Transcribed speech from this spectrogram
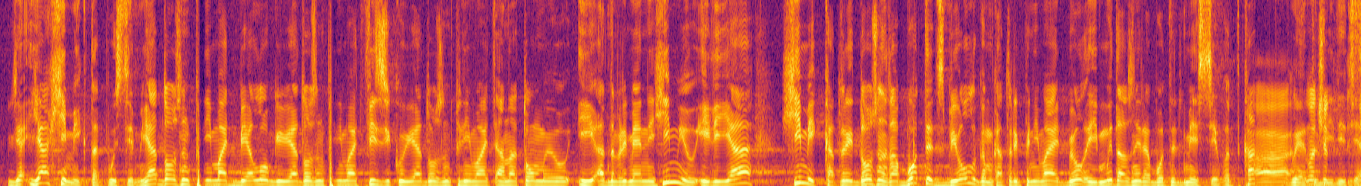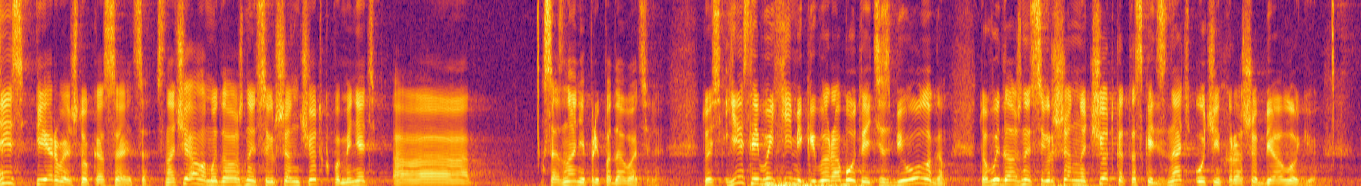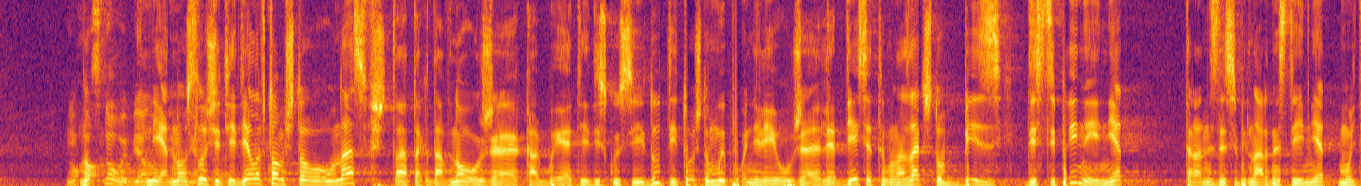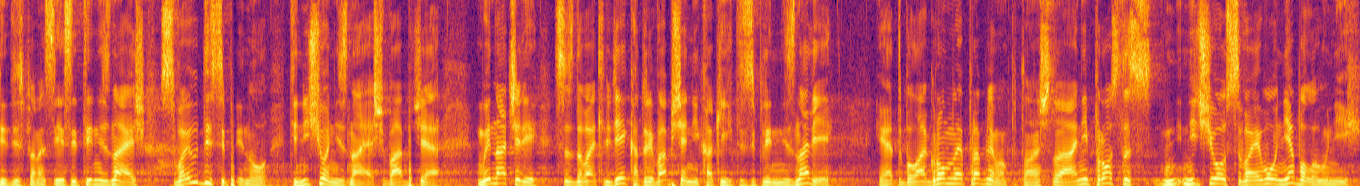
я, я химик, допустим, я должен понимать биологию, я должен понимать физику, я должен понимать анатомию и одновременно химию, или я химик, который должен работать с биологом, который понимает биологию, и мы должны работать вместе. Вот как А, вы это Значит, видите? здесь первое, что касается. Сначала мы должны совершенно четко поменять э, сознание преподавателя. То есть, если вы химик и вы работаете с биологом, то вы должны совершенно четко, так сказать, знать очень хорошо биологию. Ну, Ну, основы биологии Нет, ну слушайте, дело в том, что у нас в Штатах давно уже как бы эти дискуссии идут, и то, что мы поняли уже лет 10 тому назад, что без дисциплины нет трансдисциплинарности и нет мультидисциплинарности. Если ты не знаешь свою дисциплину, ты ничего не знаешь вообще. Мы начали создавать людей, которые вообще никаких дисциплин не знали, и это была огромная проблема, потому что они просто ничего своего не было у них.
